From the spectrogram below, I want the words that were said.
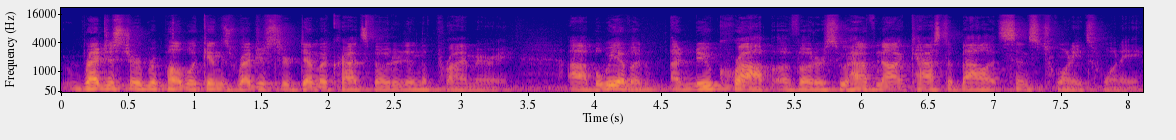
registered Republicans, registered Democrats voted in the primary, uh, but we have a, a new crop of voters who have not cast a ballot since 2020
